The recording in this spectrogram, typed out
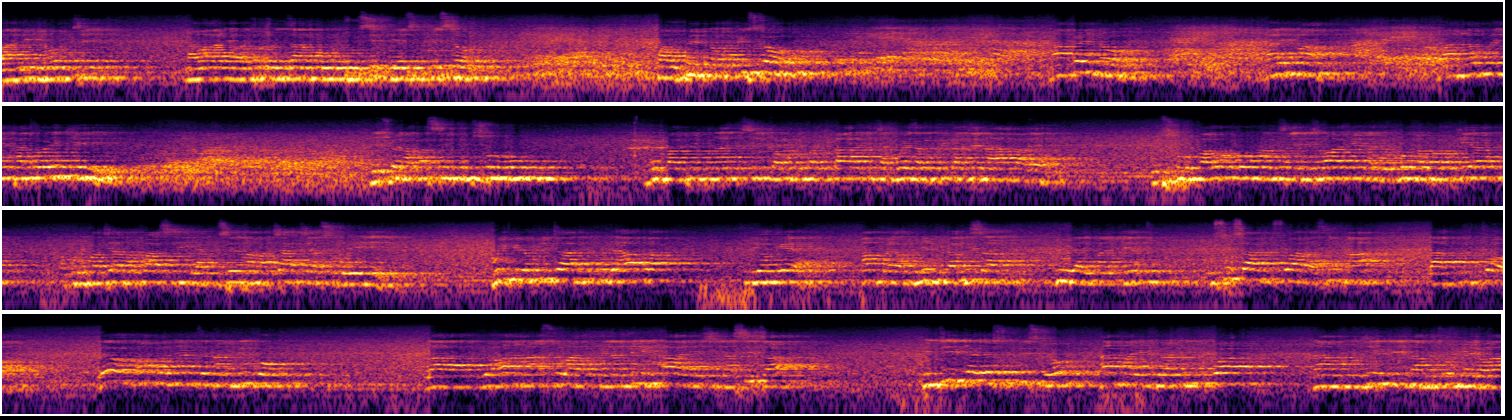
waamini wote na wale watoto wenzangu, tumsifu Yesu Kristo. Kwa upendo wa Kristo. Mapendo daima, wanaume Katoliki, nichukue nafasi kumshukuru Mungu. Alimu na nchi kwa kunipa kibali cha kuweza kufika tena hapa leo. Mshukuru paroko na msaidizi wake. tumeongea mambo ya muhimu kabisa juu ya imani yetu, hususan swala zima la kumtoa. Leo naomba nianze na andiko la Yohana sura ya 2 aya ishirini na sita Injili ya Yesu Kristo kama ilivyoandikwa na Injili na mtume wa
